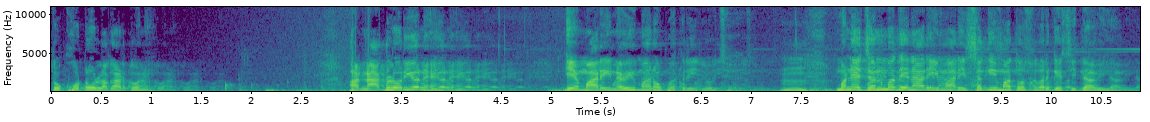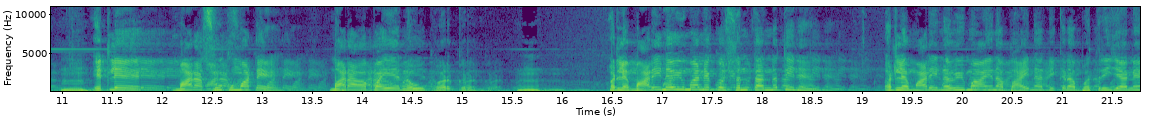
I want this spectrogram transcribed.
તું ખોટું લગાડતો નહીં. આ નાગલો રહ્યો ને એ મારી નવી માનો ભત્રીજો છે. હમ. મને જન્મ દેનારી મારી સગી માં તો સ્વર્ગે સીધાવી એટલે મારા સુખ માટે મારા અપાએ નવું ઘર કર્યું. એટલે મારી નવી માને કોઈ સંતાન નથી ને. એટલે મારી નવી માં એના ભાઈના દીકરા ભત્રીજાને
